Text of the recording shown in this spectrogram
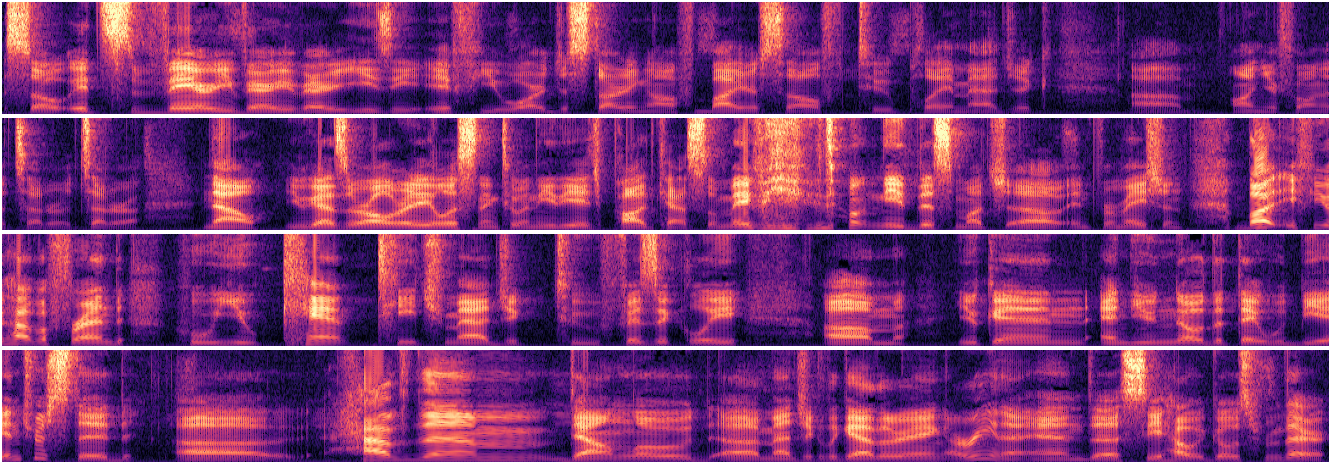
So it's very, very, very easy if you are just starting off by yourself to play Magic um, on your phone, etc., etc. Now, you guys are already listening to an EDH podcast, so maybe you don't need this much uh, information. But if you have a friend who you can't teach Magic to physically, um, you can, and you know that they would be interested, uh, have them download uh, Magic the Gathering Arena and uh, see how it goes from there.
